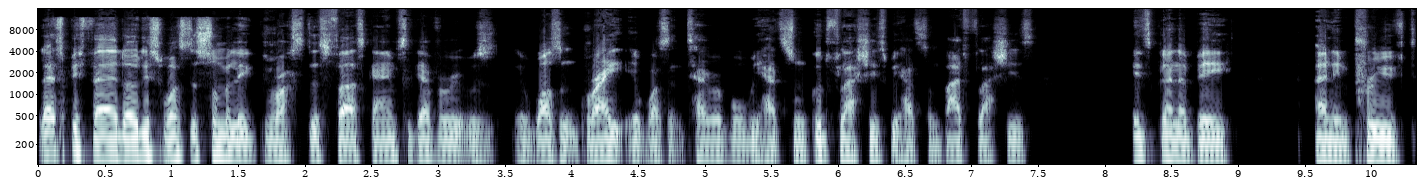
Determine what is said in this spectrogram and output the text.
Let's be fair though this was the summer league roster's first game together. It was it wasn't great it wasn't terrible. We had some good flashes we had some bad flashes. It's going to be an improved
